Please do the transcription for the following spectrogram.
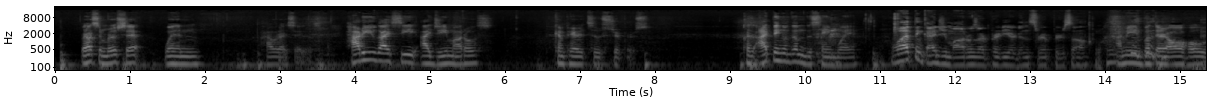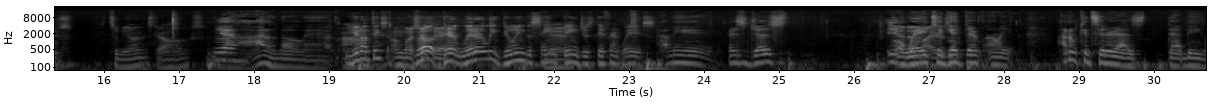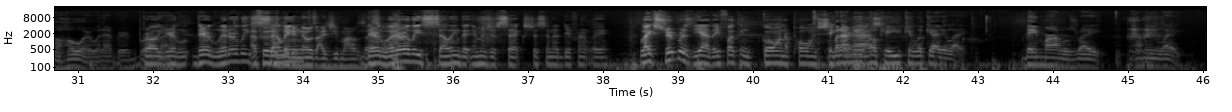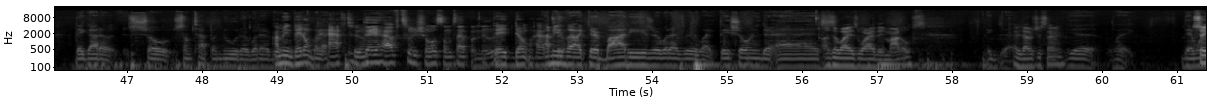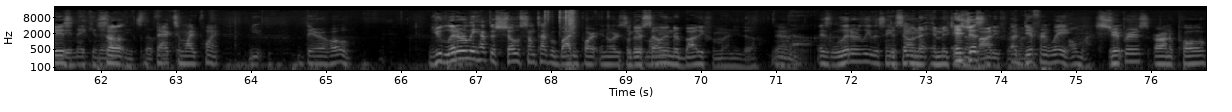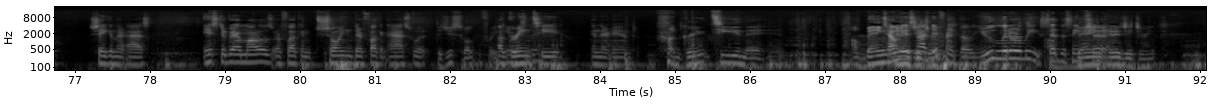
but that's some real shit. When, how would I say this? How do you guys see IG models compared to strippers? Because I think of them the same way. Well, I think IG models are prettier than strippers, so. I mean, but they're all hoes. To be honest, they're all hoes. Yeah. I don't know, man. You don't think so? I'm going to Bro, there. they're literally doing the same Yeah. thing, just different ways. I mean, it's just Iyad a way to get them. I mean, I don't consider it as that being a hoe or whatever. But Bro, like, you're they're literally That's because this nigga selling. knows IG models. That's They're why. literally selling the image of sex just in a different way. Like strippers, yeah, they fucking go on a pole and shake But their I mean, ass. okay, you can look at it like they models, right? I mean, like they gotta show some type of nude or whatever. I mean, they don't But, like, have to. They have to show some type of nude. They don't have to. I mean, to. like their bodies or whatever, like they showing their ass. Otherwise, why are they models? exactly. Is that what you're saying? Yeah, like they So wouldn't be making their so, money and stuff. Back like to my point. You, they're a hoe. You literally have to show some type of body part in order So to So they're get selling money. their body for money, though. Yeah. Nah. It's literally the same They're selling thing. the image It's just body for a money. different way. Oh my shit. Strippers are on a pole, shaking their ass. Instagram models are fucking showing their fucking ass with Did you smoke before you a came green today? tea in their hand. a green tea in their hand. A bang. Tell me it's not drink. different though. You literally said A the same bang shit. energy drink.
